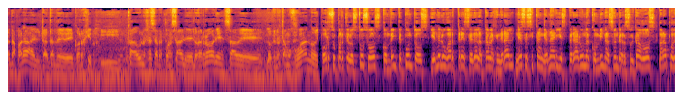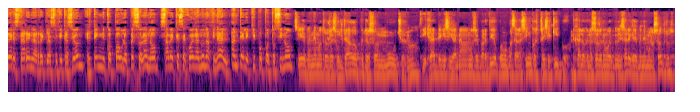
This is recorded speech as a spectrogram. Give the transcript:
pelotas paradas, el tratar de, de corregir. Y cada uno se hace responsable de los errores, sabe lo que nos estamos jugando. Por su parte, los Tuzos, con 20 puntos y en el lugar 13 de la tabla general, necesitan ganar y esperar una combinación de resultados para poder estar en la reclasificación. El técnico Paulo Pesolano sabe que se juega en una final ante el equipo potosino. Sí, dependemos de otros resultados, pero son muchos, ¿no? Fíjate que si ganamos el partido podemos pasar a cinco o seis equipos. Dejar lo que nosotros tenemos que pensar es que dependemos nosotros,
